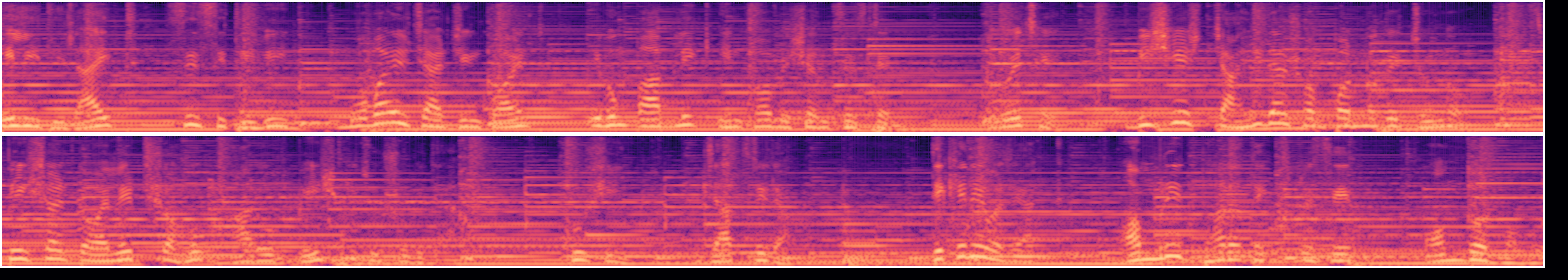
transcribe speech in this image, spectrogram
LED light, CCTV, mobile charging point এবং পাবলিক ইনফরমেশন সিস্টেম। রয়েছে। বিশেষ চাহিদা সম্পন্নদের জন্য স্পেশাল টয়লেট সহ আরও বেশ কিছু সুবিধা। খুশি যাত্রীরা। দেখে নেওয়া যাক, অমৃত ভারত এক্সপ্রেসের অন্দরমহল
